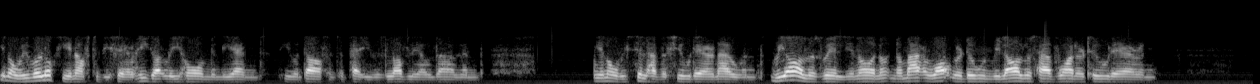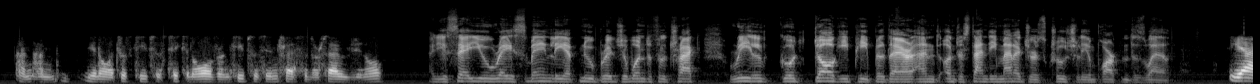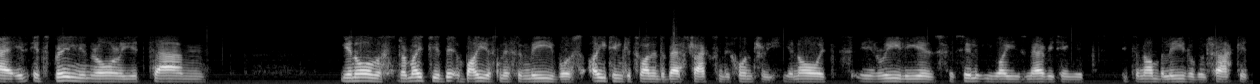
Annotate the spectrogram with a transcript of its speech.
you know, we were lucky enough to be fair. He got rehomed in the end. He went off into pay. He was lovely old dog, and you know, we still have a few there now, and we always will. You know, no, no matter what we're doing, we'll always have one or two there, and and and you know, it just keeps us ticking over and keeps us interested ourselves. You know. And you say you race mainly at Newbridge, a wonderful track, real good doggy people there, and understanding managers crucially important as well. Yeah, it, it's brilliant, Rory. It's um, you know, there might be a bit of biasness in me, but I think it's one of the best tracks in the country. You know, it's it really is facility wise and everything. It's it's an unbelievable track. It's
